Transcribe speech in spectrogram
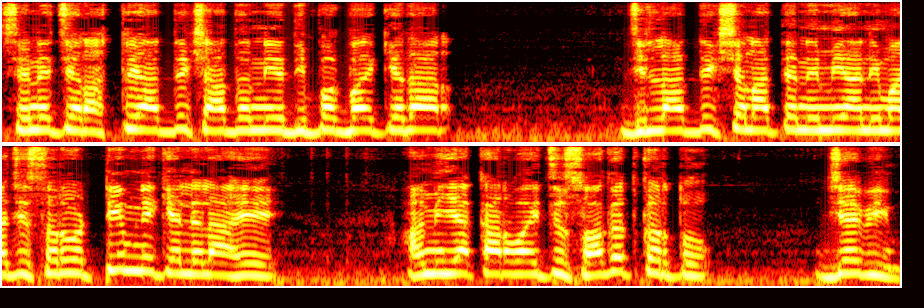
सेनेचे राष्ट्रीय अध्यक्ष आदरणीय दीपकभाई केदार जिल्हाध्यक्ष नात्याने मी आणि माझी सर्व टीमने केलेलं आहे. आम्ही या कारवाईचं स्वागत करतो. जय भीम.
